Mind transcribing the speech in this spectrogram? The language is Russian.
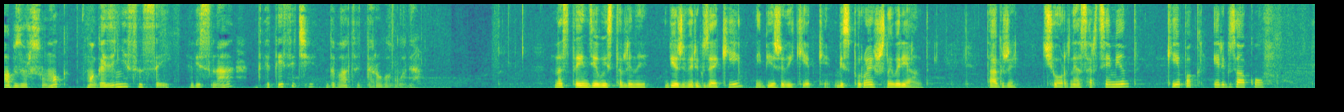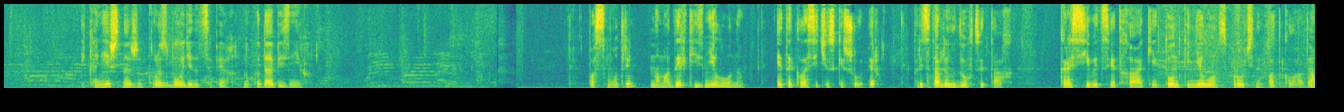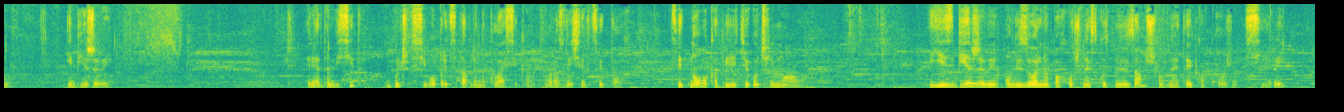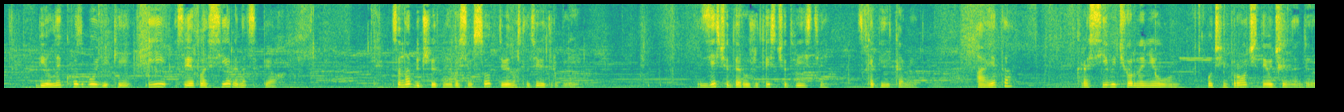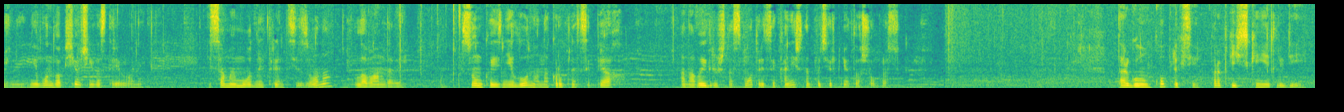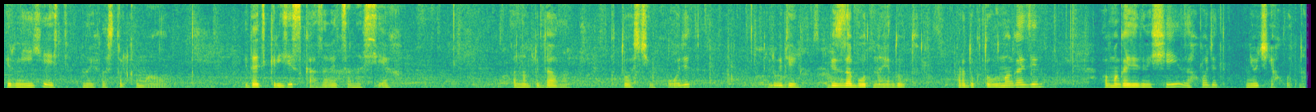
Обзор сумок в магазине Сенсей. Весна 2022 года. На стенде выставлены бежевые рюкзаки и бежевые кепки. Беспроигрышный вариант. Также черный ассортимент кепок и рюкзаков. И, конечно же, кроссбоди на цепях. Ну куда без них? Посмотрим на модельки из нейлона. Это классический шопер – представлен в двух цветах. Красивый цвет хаки, тонкий нейлон с прочным подкладом и бежевый. Рядом висит больше всего представлена классика в различных цветах. Цветного, как видите, очень мало. Есть бежевый, он визуально похож на искусственную замшу, но это эко-кожа. Серый, белые кроссбодики и светло-серый на цепях. Цена бюджетная 899 рублей. Здесь чуть дороже 1200 с копейками. А это красивый черный нейлон. Очень прочный очень надежный. Нейлон вообще очень востребованный. И самый модный тренд сезона – лавандовый. Сумка из нейлона на крупных цепях. Она выигрышно смотрится и, конечно, подчеркнет ваш образ торговом комплексе практически нет людей. Вернее, есть, но их настолько мало. Видать, кризис сказывается на всех. Понаблюдала, кто с чем ходит. Люди беззаботно идут в продуктовый магазин, а в магазин вещей заходят не очень охотно.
